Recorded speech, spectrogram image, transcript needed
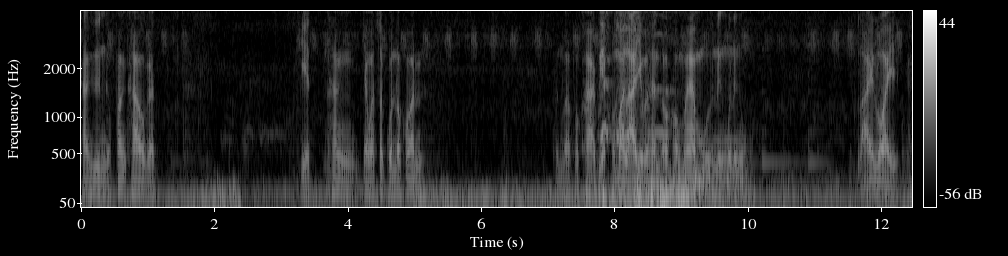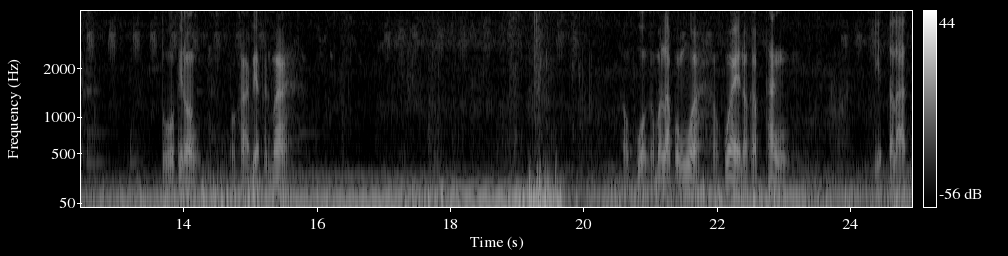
ทางอื่นกับฟังข่าวกับเขตทั้งจังหวัดสกลนครเพิ่นว่าพอขาเวียดเขามาหลายอยู่ว่าท่านเอาเขามามือหนึ่งมือหนึ่งหลายร้อยตัวพี่น้องพอขาเวียดเพิ่นมาเอาพวงเขามารับเอางัวเอากล้วยนะครับทั้ง ขตตลาดใ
